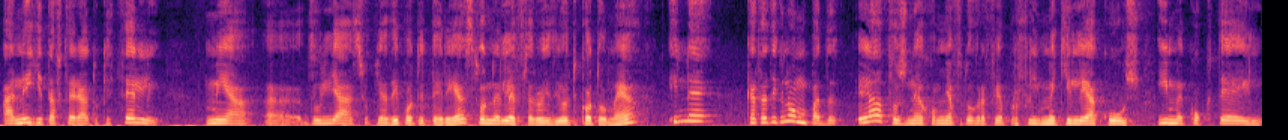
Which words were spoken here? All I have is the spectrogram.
ανοίγει τα φτερά του και θέλει μία ε, δουλειά σε οποιαδήποτε εταιρεία, στον ελεύθερο ιδιωτικό τομέα, είναι Κατά τη γνώμη μου πάντα, λάθος να έχω μια φωτογραφία προφίλ με κοιλιακού ή με κοκτέιλ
